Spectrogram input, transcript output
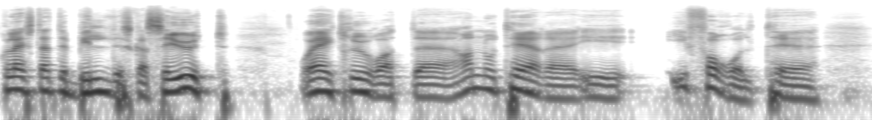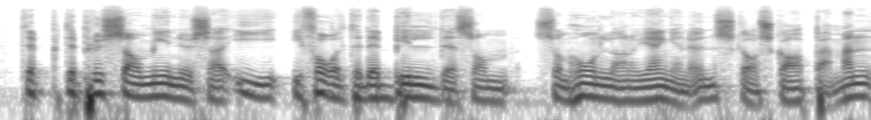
hvordan dette bildet skal se ut. Og jeg tror at eh, han noterer i, i forhold til til, til plusser og minuser i, i forhold til det bildet som, som Hornland og gjengen ønsker å skape. Men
